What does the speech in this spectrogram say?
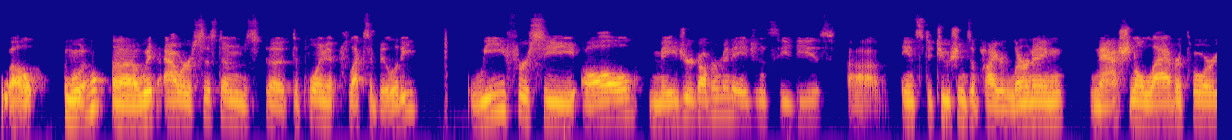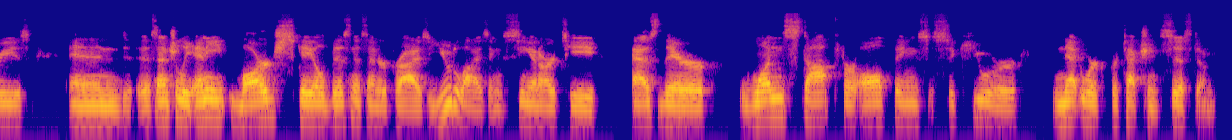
Well, well uh, with our systems uh, deployment flexibility, we foresee all major government agencies, uh, institutions of higher learning, national laboratories, and essentially any large scale business enterprise utilizing CNRT as their one stop for all things secure network protection system.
